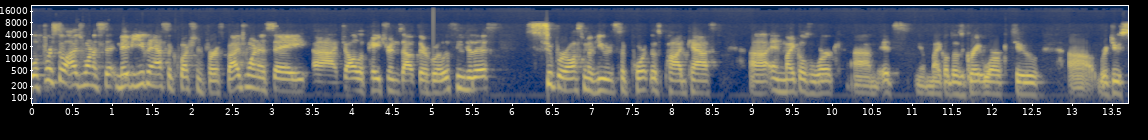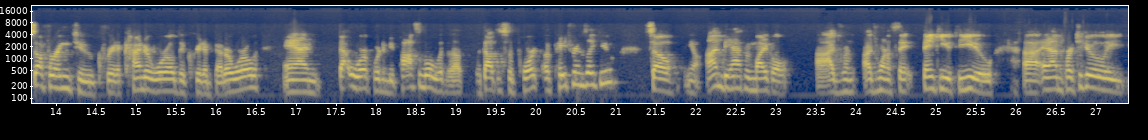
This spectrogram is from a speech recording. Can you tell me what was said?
Well, first of all, I just want to say maybe you can ask a question first, but I just want to say uh, to all the patrons out there who are listening to this, super awesome of you to support this podcast uh, and Michael's work. Um, it's you know, Michael does great work to uh, reduce suffering, to create a kinder world, to create a better world, and that work wouldn't be possible without without the support of patrons like you. So, you know, on behalf of Michael, I just want, I just want to say thank you to you, uh, and I'm particularly,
